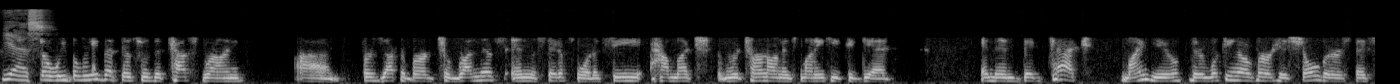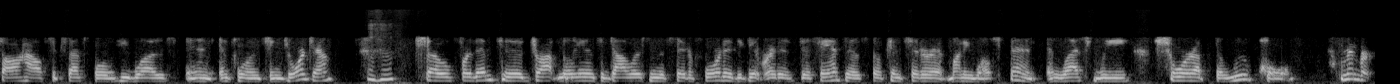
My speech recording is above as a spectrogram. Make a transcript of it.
Yes. So we believe that this was a test run uh, for Zuckerberg to run this in the state of Florida, see how much return on his money he could get, and then big tech mind you, they're looking over his shoulders. They saw how successful he was in influencing Georgia. Mm-hmm. So for them to drop millions of dollars in the state of Florida to get rid of DeSantis, they'll consider it money well spent unless we shore up the loophole. Remember,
